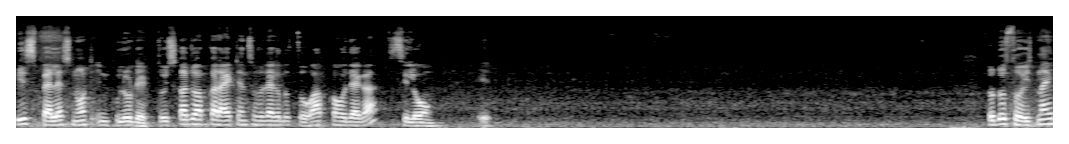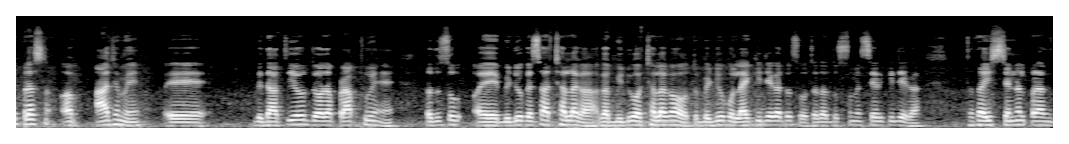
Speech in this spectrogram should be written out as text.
piece palace not included तो इसका जो आपका राइट आंसर हो जाएगा दोस्तों आपका हो जाएगा शिलोंग। तो दोस्तों, इतना ही प्रश्न। अब आज हमें विद्यार्थियों द्वारा प्राप्त हुए हैं। तो दोस्तों वीडियो कैसा अच्छा लगा? अगर वीडियो अच्छा लगा हो तो वीडियो को लाइक कीजिएगा दोस्तों, तथा दोस्तों में शेयर कीजिएगा। तथा इस चैनल पर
